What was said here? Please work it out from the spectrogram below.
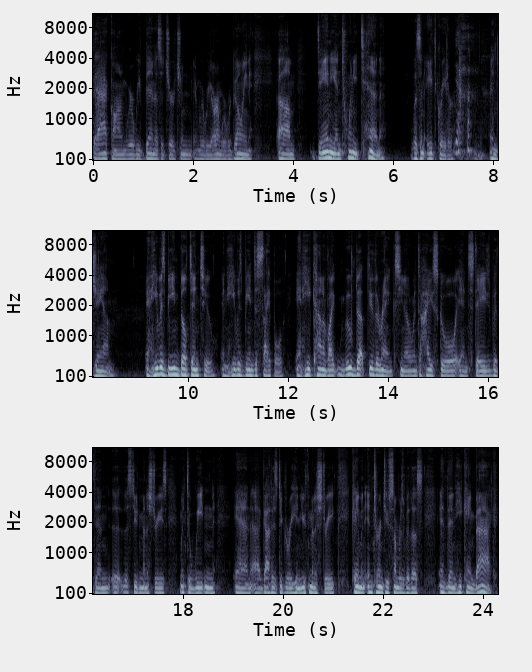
back on where we've been as a church and, and where we are and where we're going. Um, Danny in 2010 was an eighth grader in Jam and he was being built into and he was being discipled and he kind of like moved up through the ranks you know went to high school and stayed within uh, the student ministries went to wheaton and uh, got his degree in youth ministry came and interned two summers with us and then he came back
